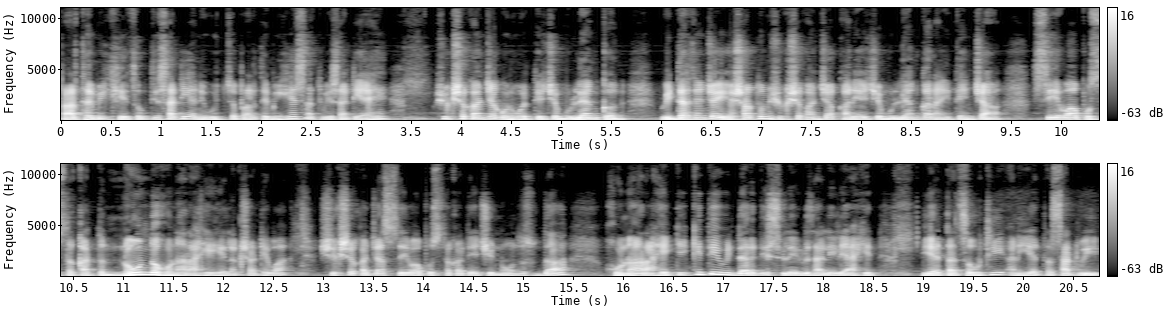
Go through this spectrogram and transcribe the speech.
प्राथमिक हे चौथीसाठी आणि उच्च प्राथमिक हे सातवीसाठी आहे. शिक्षकांच्या गुणवत्तेचे मूल्यांकन विद्यार्थ्यांच्या यशातून शिक्षकांच्या कार्याचे मूल्यांकन आणि त्यांच्या सेवा पुस्तकात नोंद होणार आहे हे लक्षात ठेवा. शिक्षकाच्या सेवा पुस्तकात याची नोंदसुद्धा होणार आहे की किती विद्यार्थी सिलेक्ट झालेले आहेत. इयत्ता चौथी आणि इयत्ता सातवी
